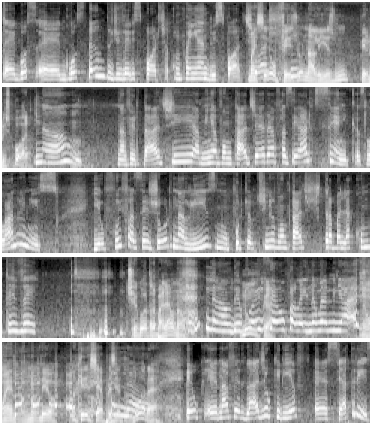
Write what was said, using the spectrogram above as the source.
é, gos- é, gostando de ver esporte, acompanhando o esporte. Mas Eu você não fez que- jornalismo pelo esporte. Não, na verdade, a minha vontade era fazer artes cênicas lá no início. E eu fui fazer jornalismo porque eu tinha vontade de trabalhar com TV. Chegou a trabalhar ou não? Não, depois Nunca? eu falei, não é minha área. Não é? Não, não deu? Mas queria ser apresentadora? Não. Eu, eh, na verdade, eu queria eh, ser atriz.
